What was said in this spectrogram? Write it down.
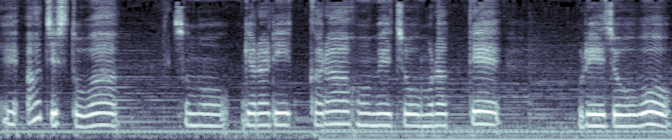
でアーティストはそのギャラリーから芳名帳をもらってお礼状を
